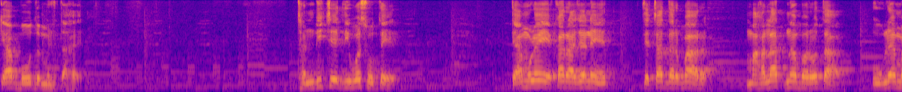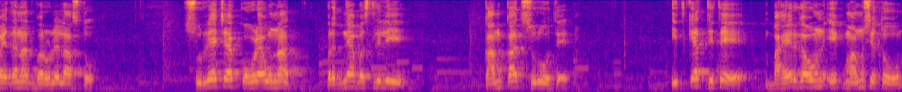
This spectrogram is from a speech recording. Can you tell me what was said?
क्या बोध मिलता है। थंडीचे दिवस होते. त्यामुळे एका राजाने त्याचा दरबार महालात न भरवता उघड्या मैदानात भरवलेला असतो. सूर्याच्या कोवळ्या उन्हात प्रज्ञा बसलेली कामकाज सुरू होते. इतक्यात तिथे बाहेरगावून एक माणूस येतो.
